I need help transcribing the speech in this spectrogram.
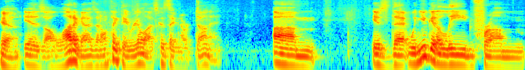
Yeah. is a lot of guys, I don't think they realize because they've never done it, um, is that when you get a lead from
